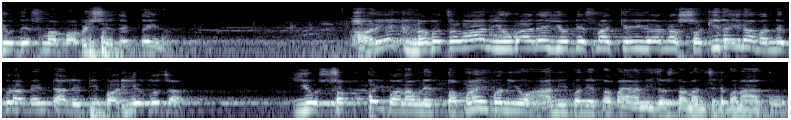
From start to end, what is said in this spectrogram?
यो देशमा भविष्य देख्दैन। हरेक नवजवान युवाले यो देशमा केही गर्न सकिँदैन भन्ने कुरा मेन्टालिटी भरिएको छ। यो सबै बनाउने तपाईँ पनि हो हामी पनि तपाईँ हामी जस्ता मान्छेले बनाएको हो।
